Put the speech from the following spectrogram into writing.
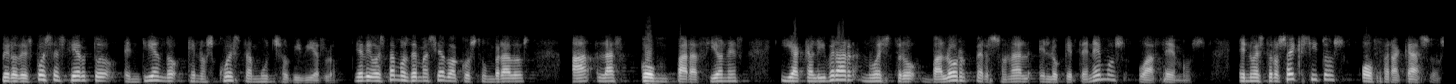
pero después es cierto, entiendo, que nos cuesta mucho vivirlo. Ya digo, estamos demasiado acostumbrados a las comparaciones y a calibrar nuestro valor personal en lo que tenemos o hacemos, en nuestros éxitos o fracasos.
